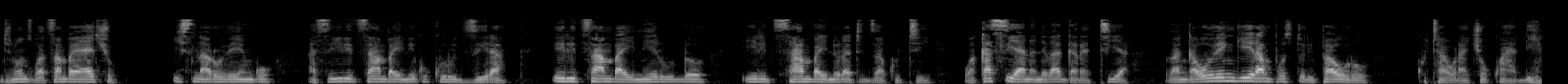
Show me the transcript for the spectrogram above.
ndinonzwa tsamba yacho isina ruvengo asi iri tsamba ine kukurudzira iri tsamba ine rudo iri tsamba inoratidza kuti wakasiyana nevagaratiya vangavovengera mupostori pauro kutaura chokwadi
